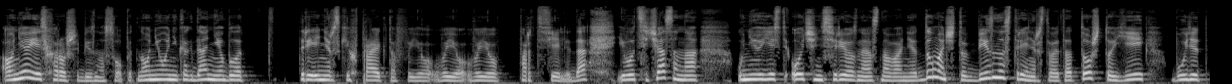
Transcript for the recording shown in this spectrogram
а у нее есть хороший бизнес-опыт, но у нее никогда не было тренерских проектов в ее, в ее, в ее портфеле. Да? И вот сейчас она, у нее есть очень серьезное основание думать, что бизнес-тренерство это то, что ей будет,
